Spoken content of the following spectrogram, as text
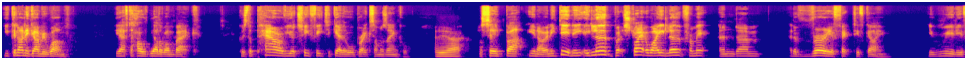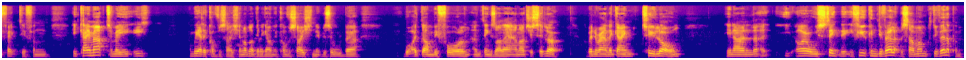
you can only go with one. You have to hold the other one back. because the power of your two feet together will break someone's ankle. Yeah. I said, but you know, and he did. He, he learned, but straight away he learned from it and um, had a very effective game. He really effective, and he came up to me. He we had a conversation. I'm not going to go into the conversation. It was all about what I'd done before and, and, things like that. And I just said, look, I've been around the game too long, you know, and uh, I always think that if you can develop someone, develop them,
